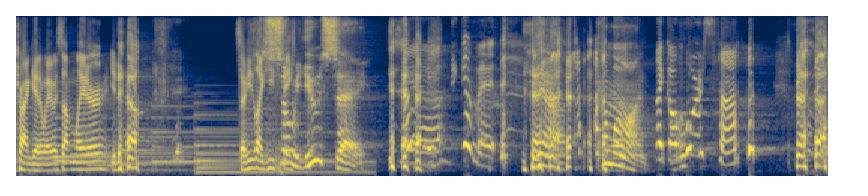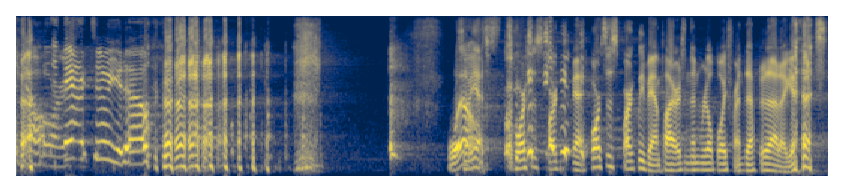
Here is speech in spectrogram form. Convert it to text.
try and get away with something later, you know. So he's like he's so safe. you say? Yeah. Think of it. Yeah. Come on. Like a horse, huh? Like a horse. There too, you know. Well, so yes, horses, sparkly, horses, sparkly vampires, and then real boyfriends after that, I guess.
